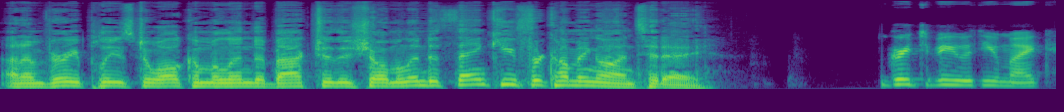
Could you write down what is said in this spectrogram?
and I'm very pleased to welcome Melinda back to the show. Melinda, thank you for coming on today. Great to be with you, Mike.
